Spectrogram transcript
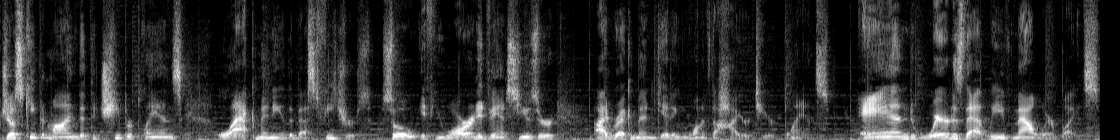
Just keep in mind that the cheaper plans lack many of the best features, so if you are an advanced user, I'd recommend getting one of the higher tiered plans. And where does that leave Malwarebytes?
